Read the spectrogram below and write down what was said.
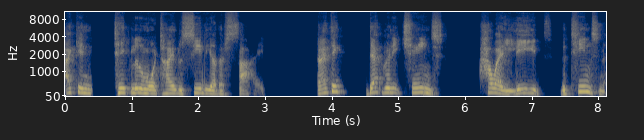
I can take a little more time to see the other side. And I think that really changed how I lead the teams now.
